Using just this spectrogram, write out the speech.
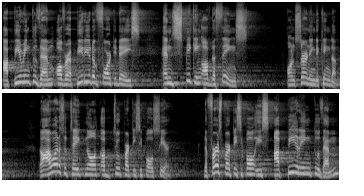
appearing to them over a period of 40 days and speaking of the things concerning the kingdom. Now, I want us to take note of two participles here. The first participle is appearing to them.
